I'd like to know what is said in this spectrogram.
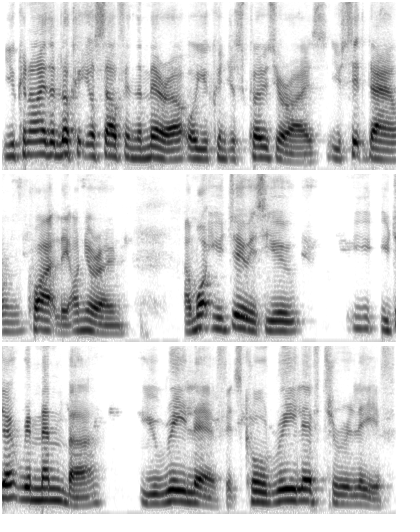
You can either look at yourself in the mirror or you can just close your eyes. You sit down quietly on your own and what you do is you, you, you don't remember, you relive. It's called relive to relieve.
